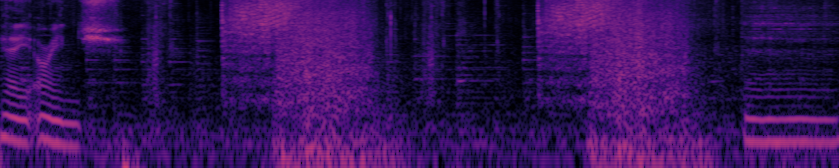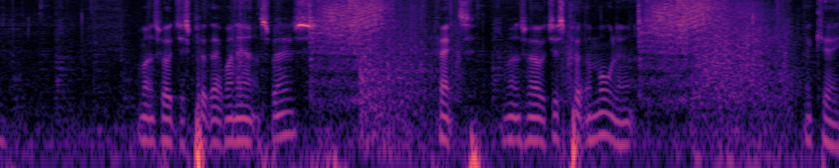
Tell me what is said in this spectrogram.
Okay, orange. Uh, might as well just put that one out, I suppose. In fact, might as well just put them all out. Okay.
